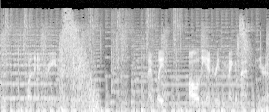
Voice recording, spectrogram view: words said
this one entry in the series. I played all the entries in Mega Man Zero.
